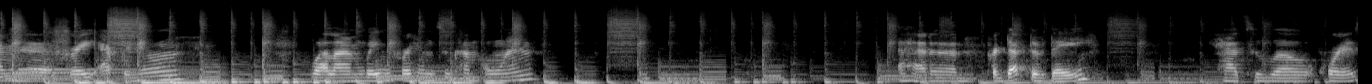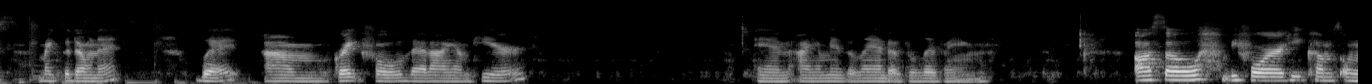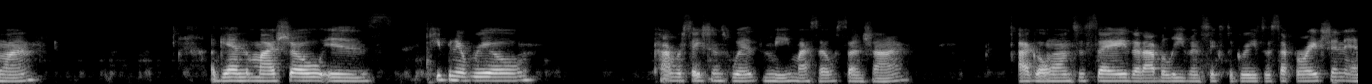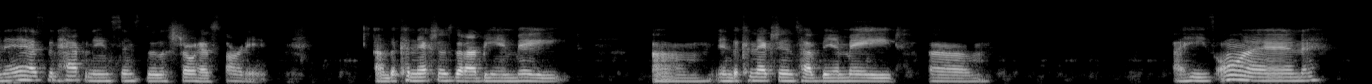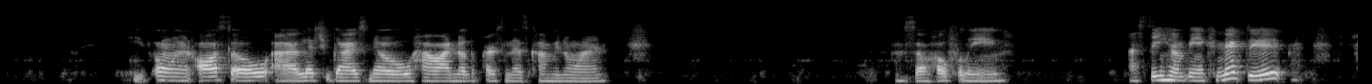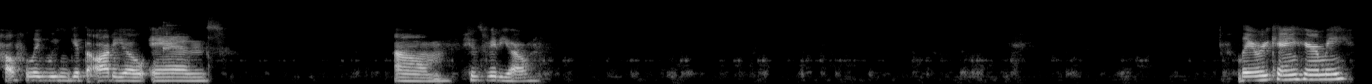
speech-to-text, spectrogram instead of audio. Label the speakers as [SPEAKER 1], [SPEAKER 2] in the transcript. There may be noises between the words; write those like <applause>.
[SPEAKER 1] having a great afternoon while I'm waiting for him to come on. I had a productive day. Had to, uh, of course, make the donuts, but I'm grateful that I am here and I am in the land of the living. Also, before he comes on, again, my show is Keeping It Real Conversations with me, myself, Sunshine. I go on to say that I believe in six degrees of separation, and it has been happening since the show has started. Um, the connections that are being made, um, and the connections have been made. Um, uh, he's on. He's on. Also, I let you guys know how I know the person that's coming on. So hopefully I see him being connected. Hopefully we can get the audio and um, his video. Larry, can you hear me?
